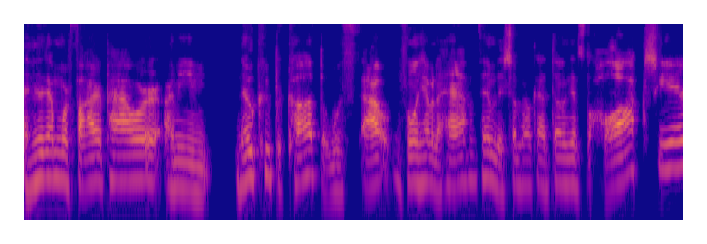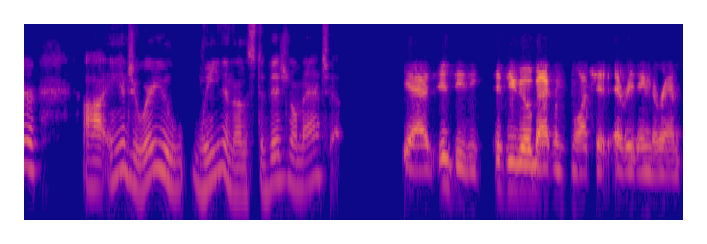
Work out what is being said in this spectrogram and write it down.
I think they got more firepower. I mean, no Cooper Kupp, but without with only having a half of him, they somehow got done against the Hawks here. Uh, Andrew, where are you leaning on this divisional matchup? Yeah, it's easy. If you go back and watch it, everything the Rams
